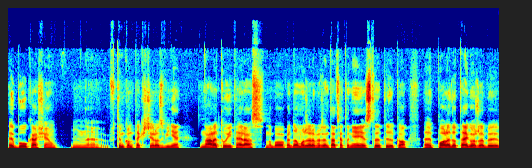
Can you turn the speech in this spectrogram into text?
e, Bułka się mm, w tym kontekście rozwinie. No ale tu i teraz, no bo wiadomo, że reprezentacja to nie jest tylko pole do tego, żeby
